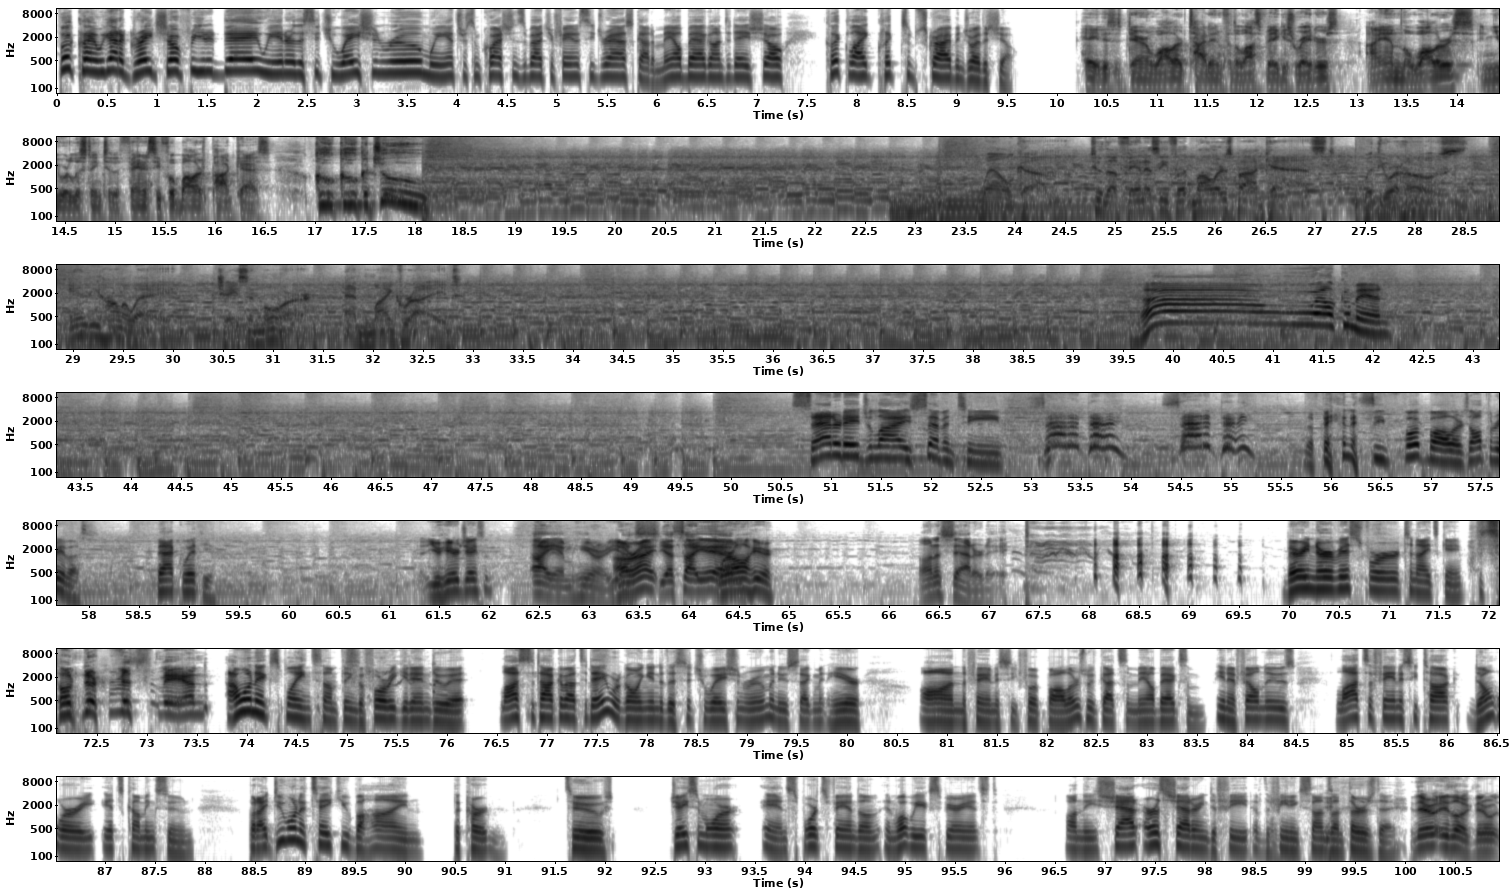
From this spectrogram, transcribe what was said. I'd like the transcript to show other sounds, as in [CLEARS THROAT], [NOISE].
Foot Clan, we got a great show for you today. We enter the situation room. We answer some questions about your fantasy drafts. Got a mailbag on today's show. Click like, click subscribe. Enjoy the show. Hey, this is Darren Waller, tight end for the Las Vegas Raiders. I am the Walrus, and you are listening to the Fantasy Footballers Podcast. Goo gachoo! Welcome to the Fantasy Footballers Podcast with your hosts, Andy Holloway, Jason Moore, and Mike Wright. Ah, welcome in. Saturday, July 17th. Saturday, Saturday. The [LAUGHS] fantasy footballers, all three of us, back with you. You here, Jason? I am here. Yes. All right. Yes, I am. We're all here. on a Saturday. [LAUGHS] Very nervous for tonight's game. so [LAUGHS] nervous, man. I want to explain something before we get into it. Lots to talk about today. We're going into the Situation Room, a new segment here on the Fantasy Footballers. We've got some mailbag, some NFL news, lots of fantasy talk. Don't worry, it's coming soon. But I do want to take you behind the curtain to Jason Moore and sports fandom and what we experienced on the shat- earth-shattering defeat of the Phoenix Suns on [LAUGHS] Thursday. There, eh, look, there,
